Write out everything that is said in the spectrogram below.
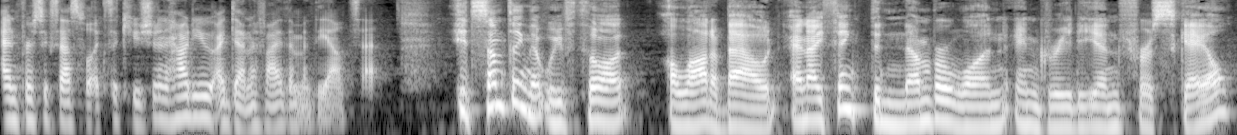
and for successful execution? And how do you identify them at the outset? It's something that we've thought a lot about. And I think the number one ingredient for scale,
